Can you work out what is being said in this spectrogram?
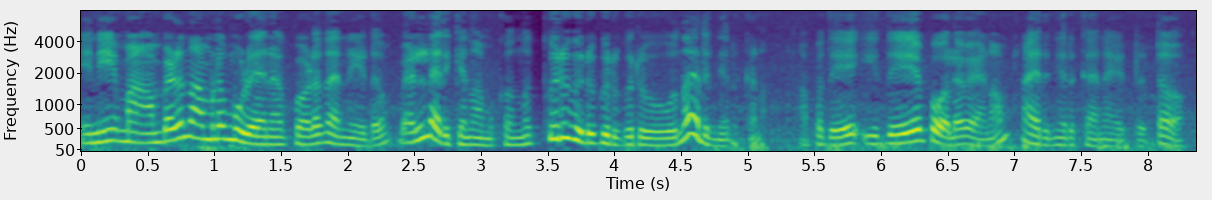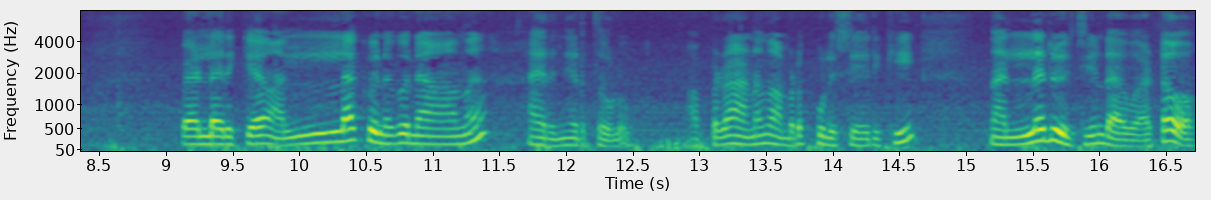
ഇനി മാമ്പഴം നമ്മൾ മുഴുവനക്കോടെ തന്നെ ഇടും. വെള്ളരിക്ക നമുക്കൊന്ന് കുരു കുരു കുരു കുരുന്ന് അരിഞ്ഞെടുക്കണം. അപ്പോൾ ദേ ഇതേപോലെ വേണം അരിഞ്ഞെടുക്കാനായിട്ട് കേട്ടോ വെള്ളരിക്ക നല്ല കുനുകുനാന്ന് അരിഞ്ഞെടുത്തോളൂ. അപ്പോഴാണ് നമ്മുടെ പുളിശ്ശേരിക്ക് നല്ല രുചി ഉണ്ടാവുക കേട്ടോ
